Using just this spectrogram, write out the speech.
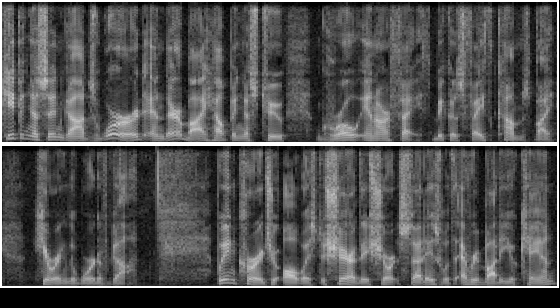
keeping us in God's Word and thereby helping us to grow in our faith, because faith comes by hearing the Word of God. We encourage you always to share these short studies with everybody you can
